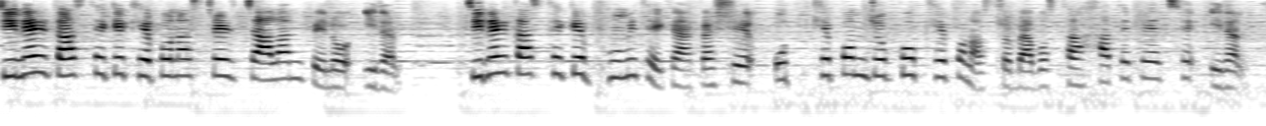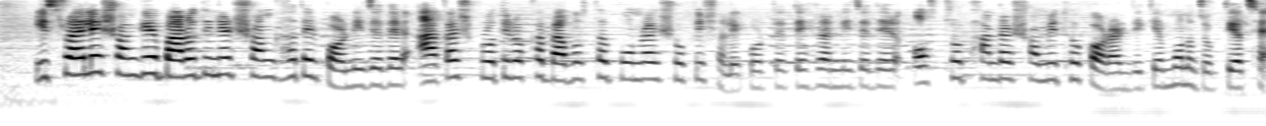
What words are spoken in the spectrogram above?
চীনের কাছ থেকে ক্ষেপণাস্ত্রের চালান পেল ইরান। চীনের কাছ থেকে ভূমি থেকে আকাশে উৎক্ষেপণযোগ্য ক্ষেপণাস্ত্র ব্যবস্থা হাতে পেয়েছে ইরান। ইসরায়েলের সঙ্গে বারো দিনের সংঘাতের পর নিজেদের আকাশ প্রতিরক্ষা ব্যবস্থা পুনরায় শক্তিশালী করতে তেহরান নিজেদের অস্ত্র ভান্ডার সমৃদ্ধ করার দিকে মনোযোগ দিয়েছে।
